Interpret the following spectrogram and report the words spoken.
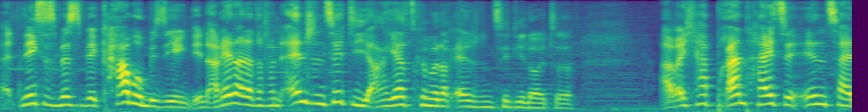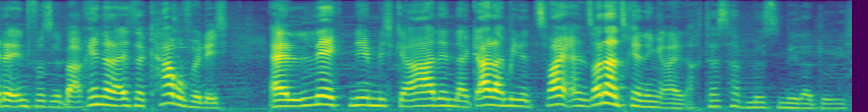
Als nächstes müssen wir Cabo besiegen, den Arena von Engine City. Ach, jetzt können wir doch Engine City, Leute. Aber ich habe brandheiße Insider-Infos über Arenaleiter Cabo für dich. Er legt nämlich gerade in der Galamine 2 ein Sondertraining ein. Ach, deshalb müssen wir da durch.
